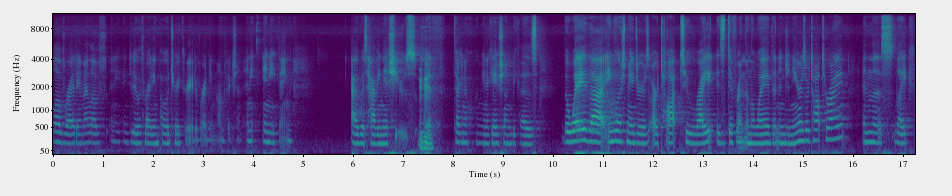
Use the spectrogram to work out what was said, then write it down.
love writing. I love anything to do with writing poetry, creative writing, nonfiction, any anything. I was having issues with technical communication because the way that English majors are taught to write is different than the way that engineers are taught to write. And this like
